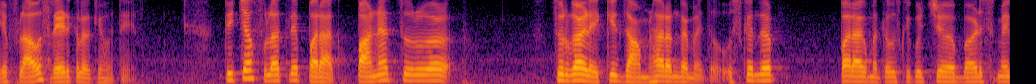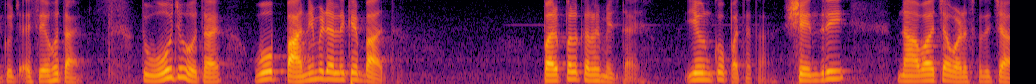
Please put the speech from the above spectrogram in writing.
ये फ्लावर्स रेड कलर के होते हैं। तिच्या फुलातले पराग, पाण्यात चुरगळ चुरगाळे की जांभळा रंग मिळतो, उसके अंदर पराग मतलब उसके कुछ बर्ड्स में कुछ ऐसे होता है। तो वो जो होता है, वो पानी में डालने के बाद पर्पल कलर मिलता है। ये उनको पता था। शेंद्री नावाच्या वनस्पतीच्या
